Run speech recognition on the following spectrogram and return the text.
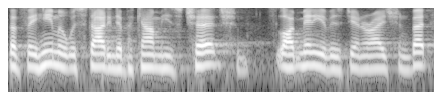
But for him, it was starting to become his church, like many of his generation. But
